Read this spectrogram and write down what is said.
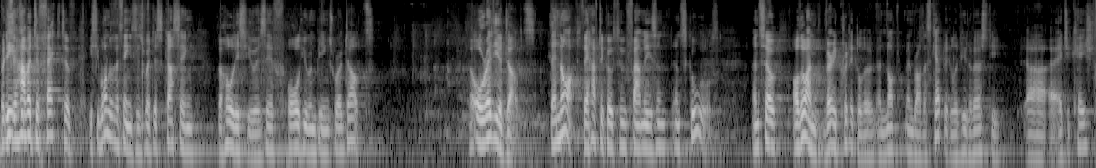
but the- if you have a defective, you see, one of the things is we're discussing the whole issue as if all human beings were adults. They're already adults. They're not. They have to go through families and, and schools. And so, although I'm very critical and not and rather skeptical of university uh, education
